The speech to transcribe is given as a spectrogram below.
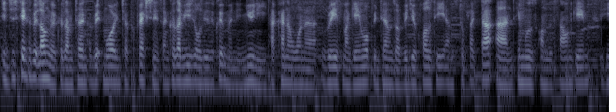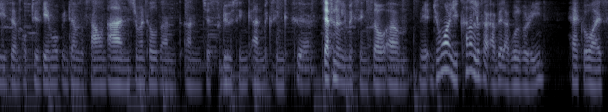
it just takes a bit longer because I'm turned a bit more into a perfectionist, and because I've used all these equipment in uni, I kind of wanna raise my game up in terms of video quality and stuff like that. And On the sound game. He's um, upped his game up in terms of sound and instrumentals and and just producing and mixing. Yeah. Definitely mixing. So, um, yeah, do you know what? You kind of look like a bit like Wolverine, haircut wise,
